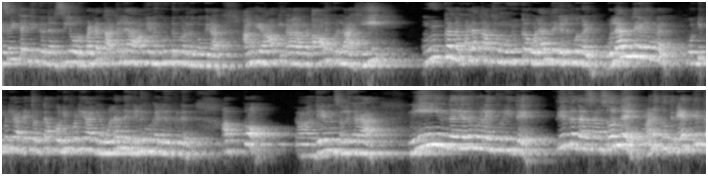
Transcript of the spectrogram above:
இசைக்கல் தீர்க்கதரிசி ஒரு பட்டத்தாக்கல ஆவியனை கூட்டு கொண்டு போகிறார். அங்கே ஆவி ஆவிக்குள்ளாகி முழுக்க அந்த பள்ளத்தாக்கம் முழுக்க உலர்ந்த எலும்புகள். உலர்ந்த எலும்புகள். பொடி பொடி அப்படியே தொட்டா பொடி பொடி ஆகிற உலர்ந்த எலும்புகள் இருக்குது. அப்போ தேவன் சொல்லுகிறார் நீ இந்த எலும்புகளை குறித்து தீர்க்கதர்சனம் சொல்லு. மனுக்குத்தினே தீர்க்க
